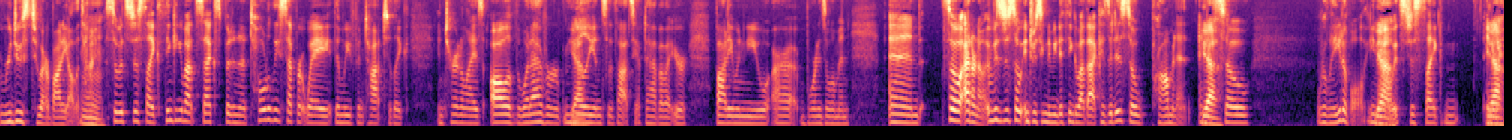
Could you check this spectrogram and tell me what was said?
reduced to our body all the time. Mm. So it's just like thinking about sex, but in a totally separate way than we've been taught to like internalize all of the whatever Yeah. millions of thoughts you have to have about your body when you are born as a woman. And so I don't know. It was just so interesting to me to think about that because it is so prominent and Yeah. it's so relatable. You know, Yeah. it's just like anyway. Yeah.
